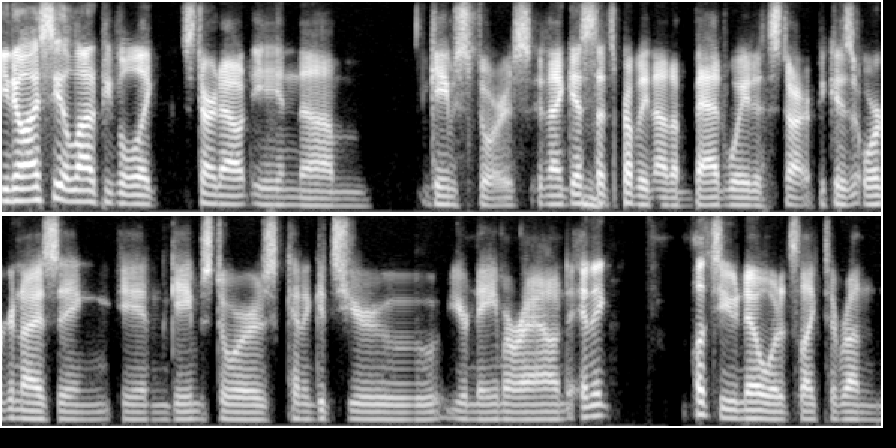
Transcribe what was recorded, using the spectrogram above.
you know, I see a lot of people like start out in um, game stores, and I guess Mm. that's probably not a bad way to start because organizing in game stores kind of gets you your name around, and it lets you know what it's like to run,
